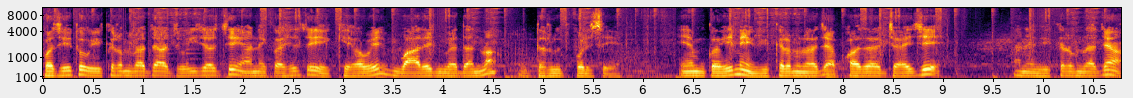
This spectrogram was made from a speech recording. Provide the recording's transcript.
પછી તો વિક્રમ રાજા જોઈ જાય છે અને કહે છે કે હવે બારે જ મેદાનમાં ઉતરવું જ પડશે. એમ કહીને વિક્રમ રાજા પાછા જાય છે અને વિક્રમ રાજા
